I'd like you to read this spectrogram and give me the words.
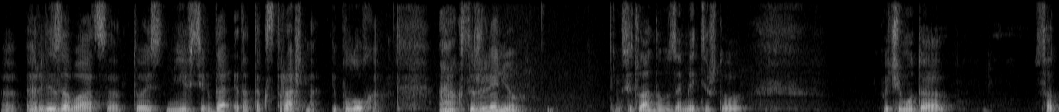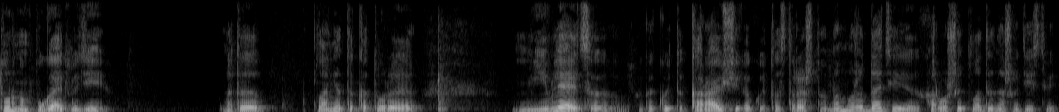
э, реализоваться. То есть не всегда это так страшно и плохо. К сожалению, Светлана, вы заметьте, что почему-то Сатурном пугает людей. Это планета, которая не является какой-то карающей, какой-то страшной. Она может дать и хорошие плоды наших действий.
